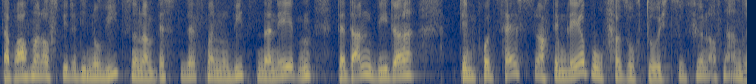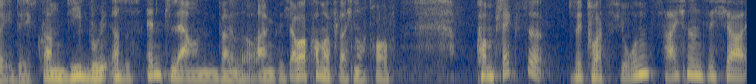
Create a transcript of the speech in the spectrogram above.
Da braucht man oft wieder die Novizen und am besten setzt man einen Novizen daneben, der dann wieder den Prozess nach dem Lehrbuch versucht durchzuführen, auf eine andere Idee kommt. Dann Debris, also das Entlernen dann Genau. eigentlich. Aber kommen wir vielleicht noch drauf. Komplexe Situationen zeichnen sich ja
